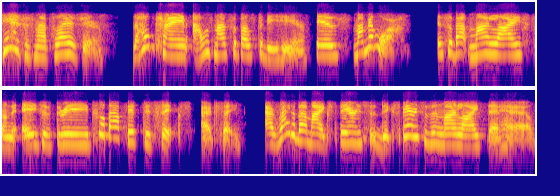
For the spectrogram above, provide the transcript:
Yes, it's my pleasure. The Hope Train, I Was Not Supposed to Be Here, is my memoir. It's about my life from the age of three to about 56, I'd say. I write about my experiences, the experiences in my life that have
